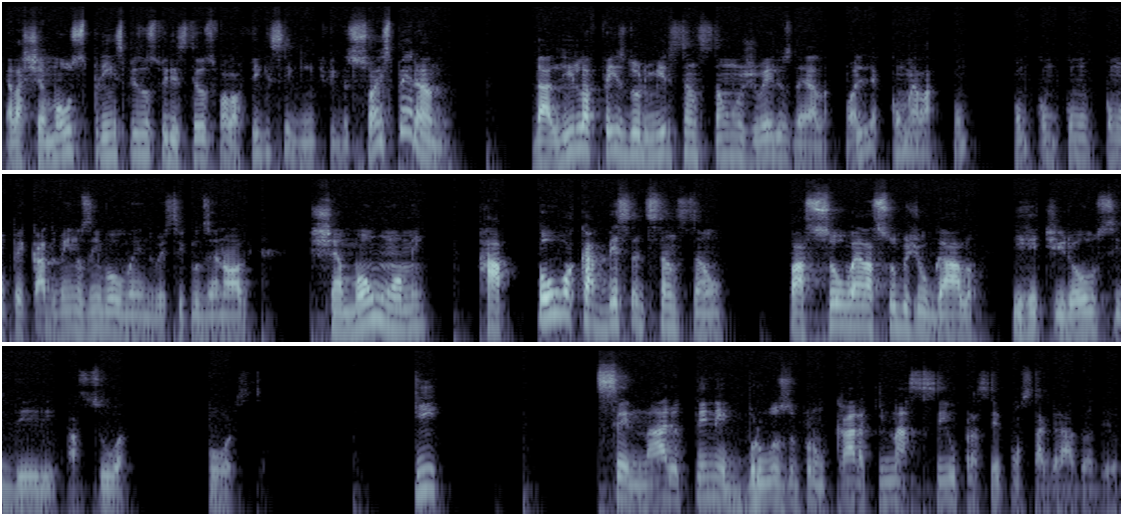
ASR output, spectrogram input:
ela chamou os príncipes dos filisteus e falou, fique seguinte, fique só esperando. Dalila fez dormir Sansão nos joelhos dela. Olha como ela, como, como, como, como o pecado vem nos envolvendo, versículo 19. Chamou um homem, rapou a cabeça de Sansão, passou ela a subjugá-lo e retirou-se dele a sua força. Que cenário tenebroso para um cara que nasceu para ser consagrado a Deus.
